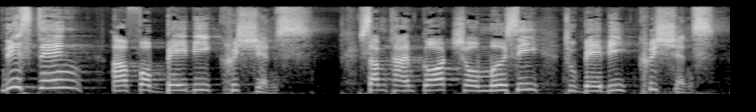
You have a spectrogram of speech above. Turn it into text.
These things are for baby Christians. Sometimes God show mercy to baby Christians,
